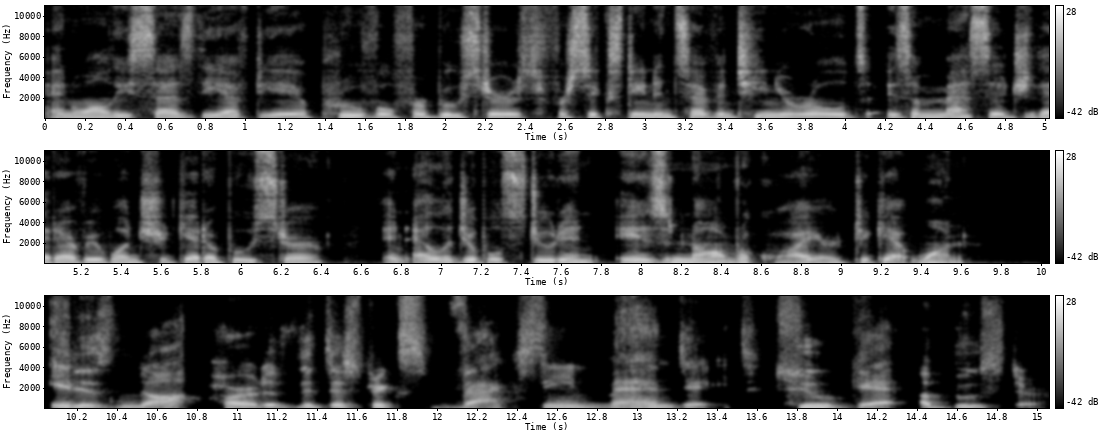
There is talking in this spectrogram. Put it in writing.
and while he says the FDA approval for boosters for 16 and 17 year olds is a message that everyone should get a booster, an eligible student is not required to get one. It is not part of the district's vaccine mandate to get a booster.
